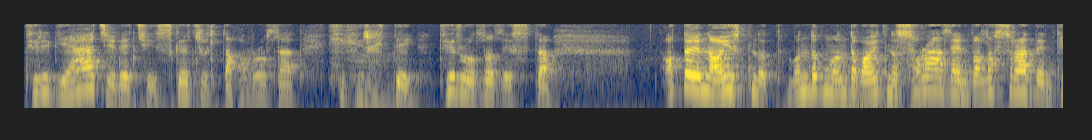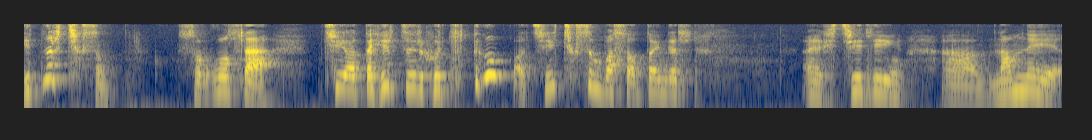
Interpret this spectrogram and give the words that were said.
Тэрийг яаж игээ чи скежүүлдэ оруулаад хийх хэрэгтэй? Тэр бол өстой одоо энэ оюутнууд мундаг мундаг оюутнууд сураал энэ боловсраад энэ тэд нар ч гэсэн сургуулаа. Чи одоо хэр зэрэг хөдөлдөг чи ч гэсэн бас одоо ингээл хичээлийн номны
